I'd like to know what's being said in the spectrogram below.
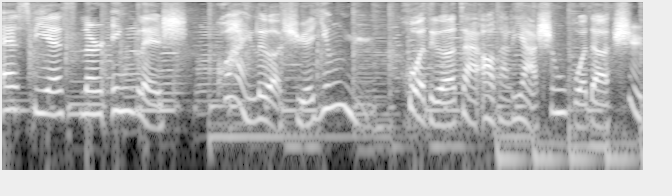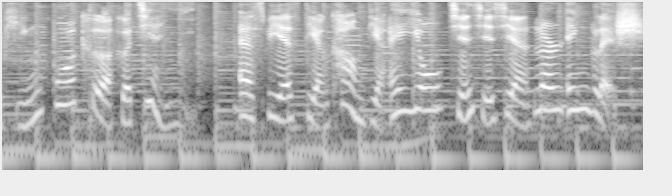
SBS Learn English，快乐学英语，获得在澳大利亚生活的视频、播客和建议。sbs 点 com 点 au 前斜线 Learn English。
